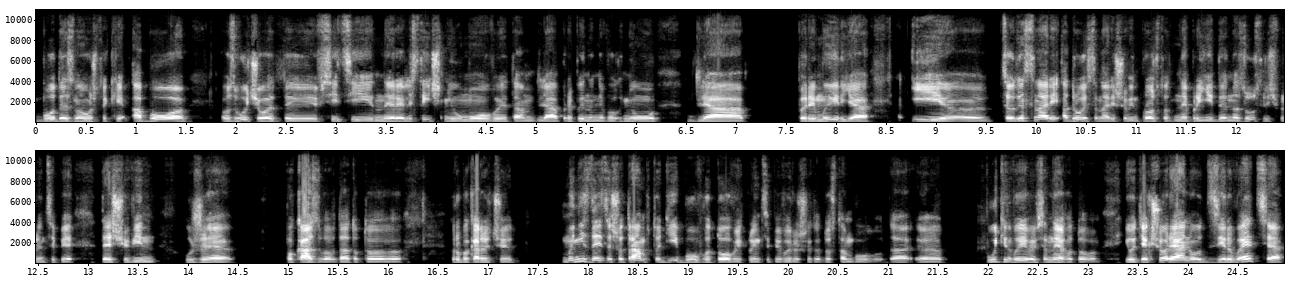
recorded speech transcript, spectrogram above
буде знову ж таки або озвучувати всі ці нереалістичні умови там для припинення вогню, для перемир'я. І е, це один сценарій, а другий сценарій, що він просто не приїде на зустріч. В принципі, те, що він уже показував, да, тобто, грубо кажучи, мені здається, що Трамп тоді був готовий в принципі вирушити до Стамбулу. Да? Е, Путін виявився не готовим. І от якщо реально от зірветься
